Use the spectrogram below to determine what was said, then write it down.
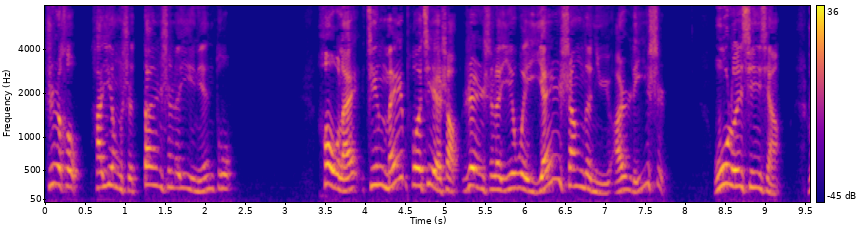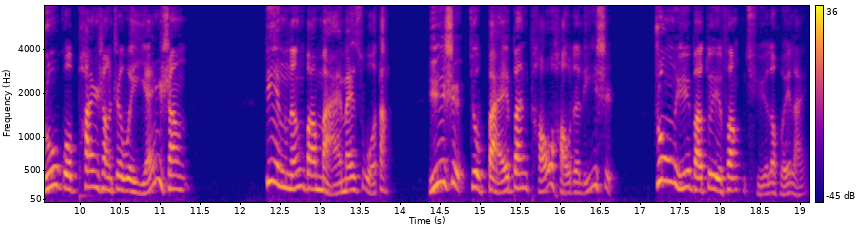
之后，他硬是单身了一年多。后来经媒婆介绍，认识了一位盐商的女儿黎氏。吴伦心想，如果攀上这位盐商，定能把买卖做大。于是就百般讨好着黎氏，终于把对方娶了回来。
